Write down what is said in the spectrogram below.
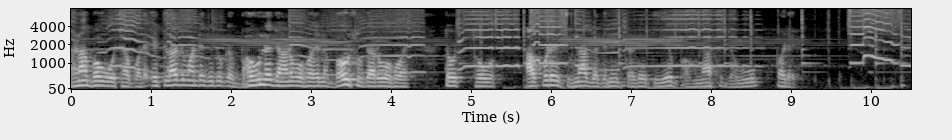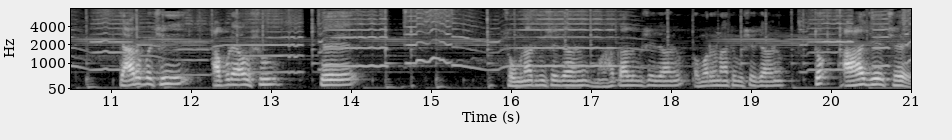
ઘણા ભવ ઓછા પડે. એટલા જ માટે કીધું કે ભવને જાણવો હોય અને ભવ સુધારવો હોય તો છો આપણે જૂનાગઢની તળેટીએ ભવનાથ જવું પડે. ત્યાર પછી આપણે આવશું કે સોમનાથ વિશે જાણ્યું, મહાકાલ વિશે જાણ્યું, અમરનાથ વિશે જાણ્યું. તો આ જે છે,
